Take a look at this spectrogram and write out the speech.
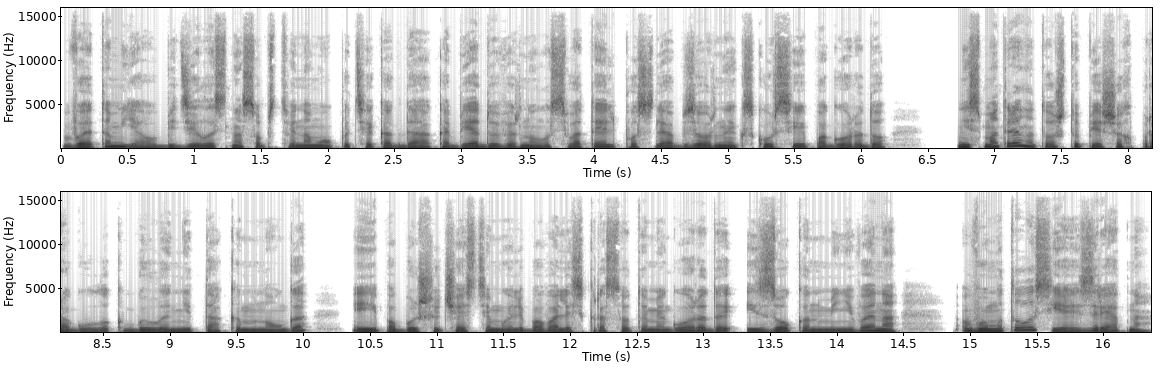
В этом я убедилась на собственном опыте, когда к обеду вернулась в отель после обзорной экскурсии по городу. Несмотря на то, что пеших прогулок было не так и много, и по большей части мы любовались красотами города из окон минивэна, вымоталась я изрядно.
